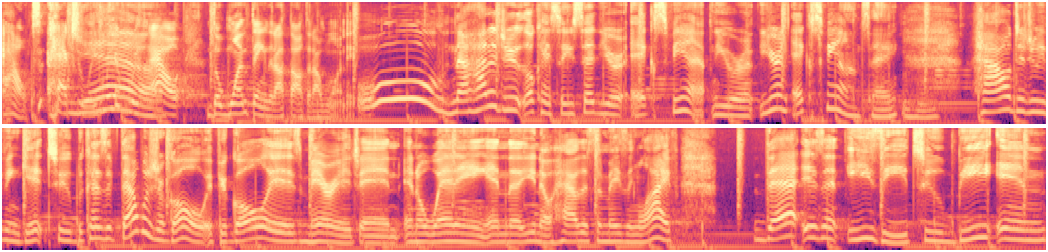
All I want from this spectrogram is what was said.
out actually yeah. live without the one thing that I thought that I wanted. Ooh. Now, how did you? Okay, so you said you're ex fiance. You're you're an ex fiance. Mm-hmm how did you even get to because if that was your goal if your goal is marriage and and a wedding and the, you know have this amazing life that isn't easy to be in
